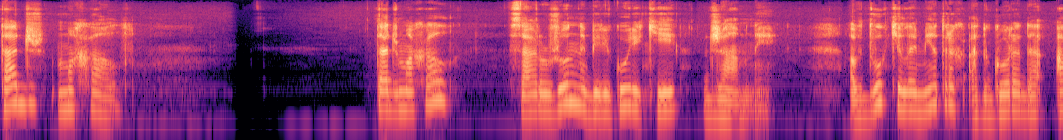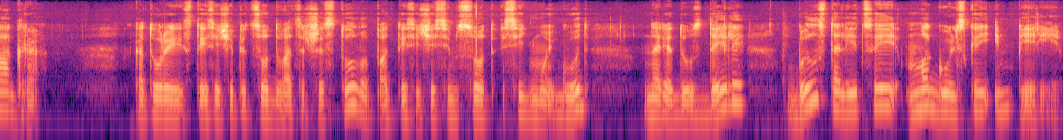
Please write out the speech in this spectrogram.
Тадж-Махал. Тадж-Махал сооружен на берегу реки Джамны, в двух километрах от города Агра, который с 1526 по 1707 год наряду с Дели был столицей Могольской империи.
